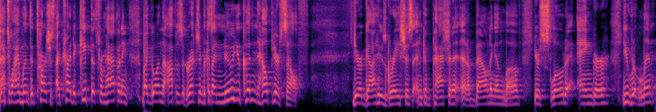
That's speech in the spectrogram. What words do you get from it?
That's why I went to Tarshish. I tried to keep this from happening by going the opposite direction because I knew you couldn't help yourself. You're a God who's gracious and compassionate and abounding in love. You're slow to anger. You relent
